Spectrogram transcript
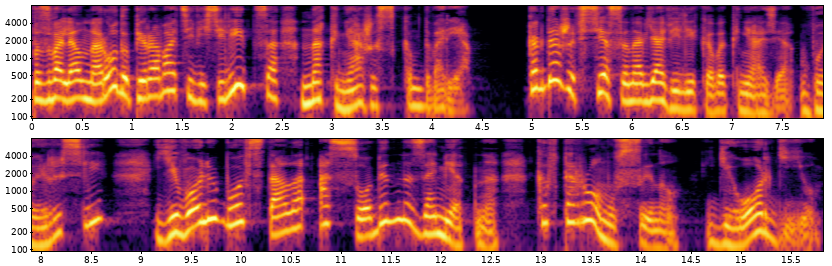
позволял народу пировать и веселиться на княжеском дворе. Когда же все сыновья великого князя выросли, его любовь стала особенно заметна ко второму сыну, Георгию.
